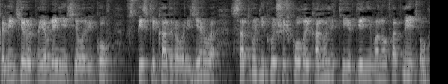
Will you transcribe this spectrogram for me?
Комментируя появление силовиков в списке кадрового резерва, сотрудник Высшей школы экономики Евгений Иванов отметил,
